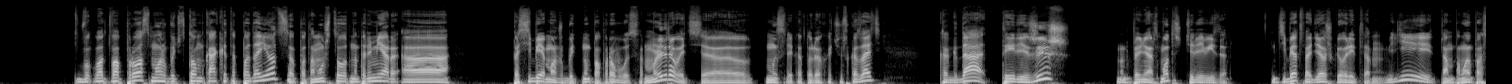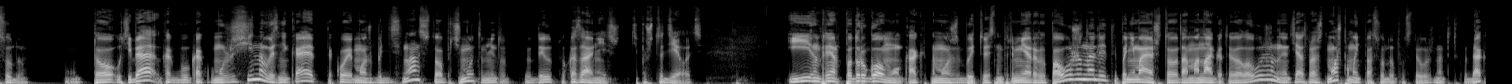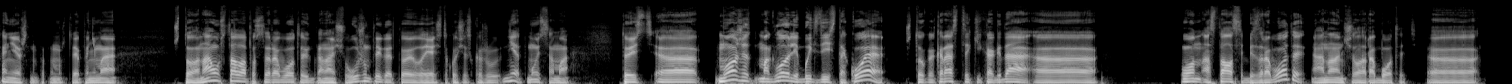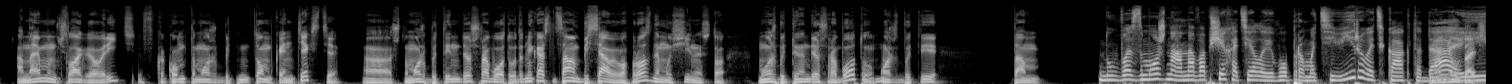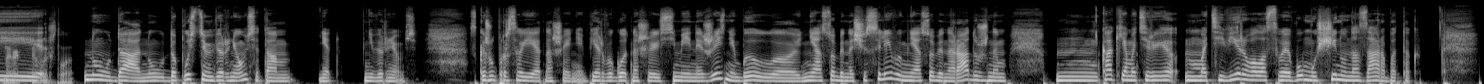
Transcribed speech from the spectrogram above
вот вопрос может быть в том, как это подается, потому что вот, например, э, по себе, может быть, ну, попробую сформулировать э, мысли, которые я хочу сказать когда ты лежишь, например, смотришь телевизор, и тебе твоя девушка говорит, там, иди там помой посуду, то у тебя, как бы, как у мужчины, возникает такой, может быть, диссонанс, что почему-то мне тут дают указания, типа, что делать. И, например, по-другому, как это может быть. То есть, например, вы поужинали, ты понимаешь, что там она готовила ужин, и тебя спрашивают, можешь помыть посуду после ужина? Ты такой, да, конечно, потому что я понимаю, что она устала после работы, она еще ужин приготовила, я такой сейчас скажу, нет, мой сама. То есть, э, может, могло ли быть здесь такое, что как раз-таки, когда э, он остался без работы, а она начала работать, э, она ему начала говорить в каком-то, может быть, не том контексте, э, что, может быть, ты найдешь работу. Вот это, мне кажется, самый бесявый вопрос для мужчины, что, может быть, ты найдешь работу, может быть, ты там ну, возможно, она вообще хотела его промотивировать как-то, да, ну, и вышло. ну да, ну, допустим, вернемся там, нет, не вернемся. Скажу про свои отношения. Первый год нашей семейной жизни был э, не особенно счастливым, не особенно радужным. Как я мотивировала своего мужчину на заработок?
